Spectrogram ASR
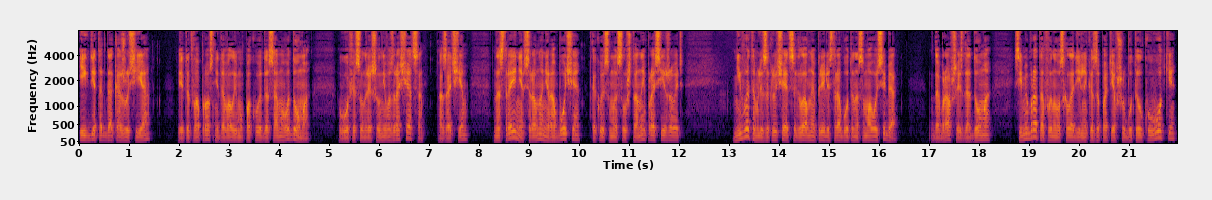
И где тогда окажусь я? Этот вопрос не давал ему покоя до самого дома. В офис он решил не возвращаться. А зачем? — Настроение все равно не рабочее, какой смысл штаны просиживать? Не в этом ли заключается главная прелесть работы на самого себя? Добравшись до дома, Семибратов вынул из холодильника запотевшую бутылку водки,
